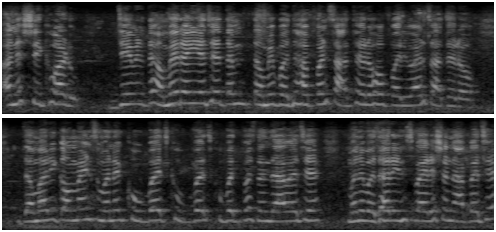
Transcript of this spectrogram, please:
અને શીખવાડું. જેવી રીતે અમે રહીએ છીએ તેમ તમે બધા પણ સાથે રહો, પરિવાર સાથે રહો. તમારી કમેન્ટ્સ મને ખૂબ જ ખૂબ જ ખૂબ જ પસંદ આવે છે. મને વધારે ઇન્સ્પાયરેશન આપે છે.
